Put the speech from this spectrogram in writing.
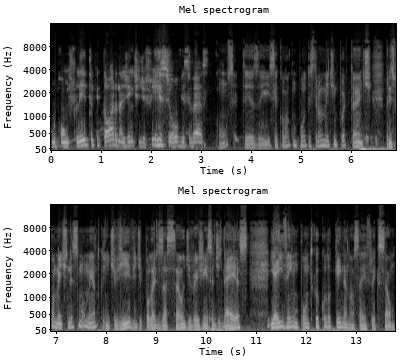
um conflito que torna a gente difícil ou vice-versa. Com certeza. E você coloca um ponto extremamente importante, principalmente nesse momento que a gente vive de polarização, divergência de ideias. E aí vem um ponto que eu coloquei na nossa reflexão.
